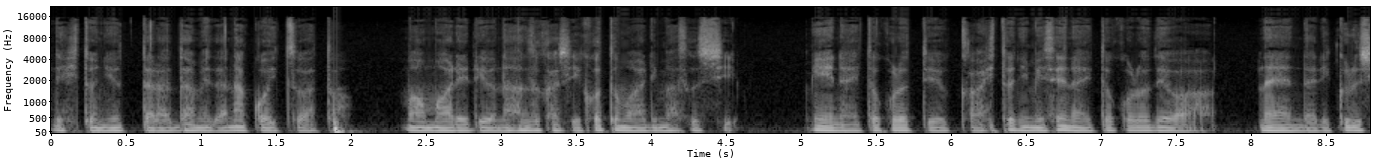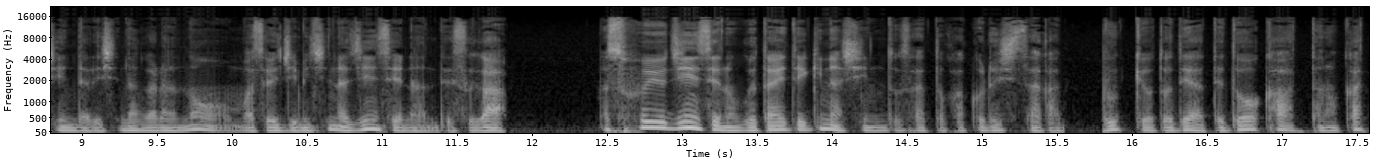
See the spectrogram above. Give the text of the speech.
で、人に言ったらダメだな、こいつはと、まあ思われるような恥ずかしいこともありますし、見えないところというか、人に見せないところでは悩んだり苦しんだりしながらの、まあそういう地道な人生なんですが、まあ、そういう人生の具体的なしんどさとか苦しさが仏教と出会ってどう変わったのかっ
